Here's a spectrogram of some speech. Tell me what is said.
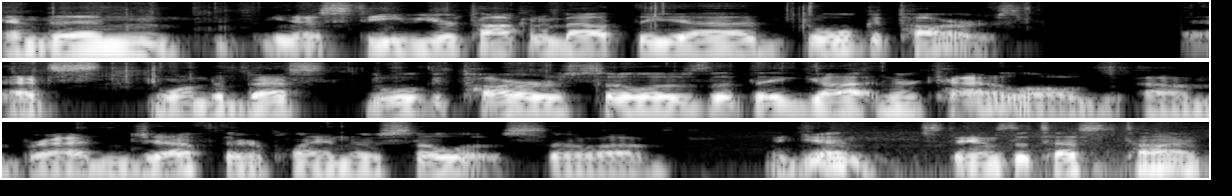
And then, you know, Steve, you're talking about the uh, dual guitars that's one of the best dual guitar solos that they got in their catalog. Um, Brad and Jeff, they're playing those solos. So, um, again, stands the test of time.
